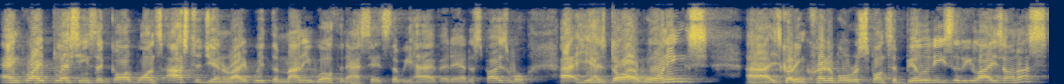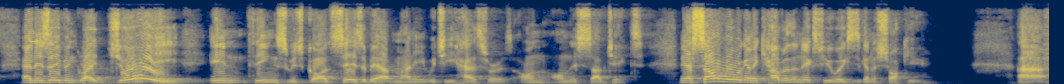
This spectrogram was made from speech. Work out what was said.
and great blessings that God wants us to generate with the money, wealth, and assets that we have at our disposal. Uh, he has dire warnings. Uh, he's got incredible responsibilities that he lays on us, and there's even great joy in things which God says about money, which he has for us on, on this subject. Now, some of what we're going to cover the next few weeks is going to shock you. Uh,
